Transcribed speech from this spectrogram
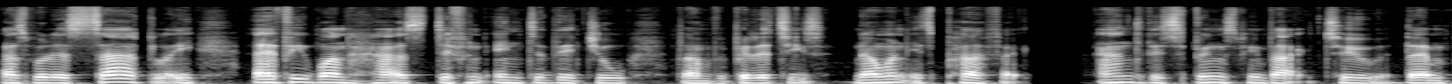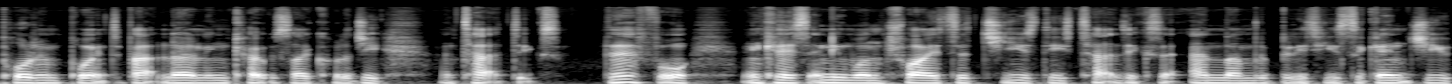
As well as sadly, everyone has different individual vulnerabilities. No one is perfect. And this brings me back to the important point about learning cult psychology and tactics. Therefore, in case anyone tries to use these tactics and vulnerabilities against you,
